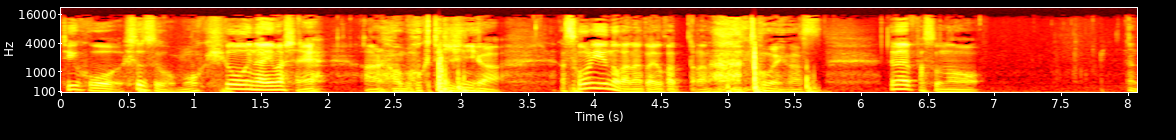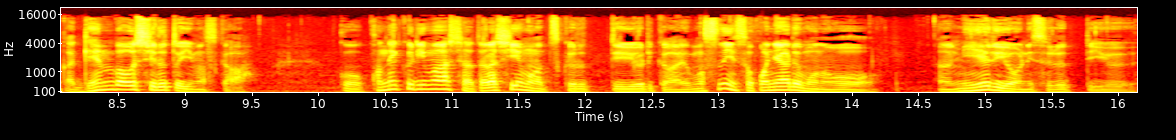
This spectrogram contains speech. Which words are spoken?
ていうこう、一つの目標になりましたね。あの、僕的には。そういうのがなんか良かったかなと思います。でもやっぱその、なんか現場を知ると言いますか、こうこねくり回して新しいものを作るっていうよりかはもうすでにそこにあるものを見えるようにするっていう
